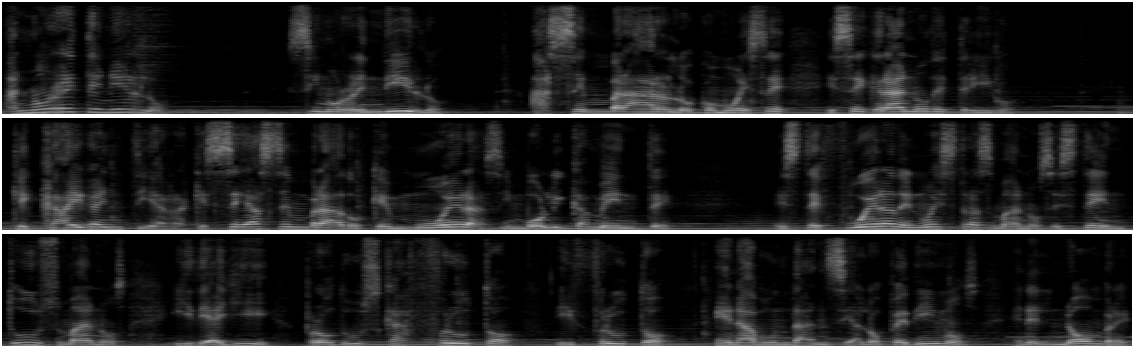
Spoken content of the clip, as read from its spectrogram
a no retenerlo, sino rendirlo, a sembrarlo como ese, ese grano de trigo que caiga en tierra, que sea sembrado, que muera simbólicamente esté fuera de nuestras manos, esté en tus manos y de allí produzca fruto y fruto en abundancia. Lo pedimos en el nombre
